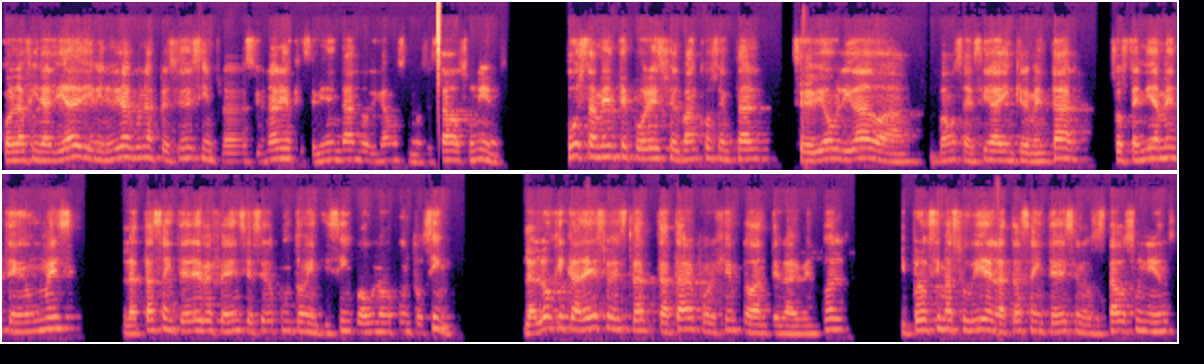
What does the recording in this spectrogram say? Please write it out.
con la finalidad de disminuir algunas presiones inflacionarias que se vienen dando, digamos, en los Estados Unidos. Justamente por eso el Banco Central se vio obligado a, vamos a decir, a incrementar sostenidamente en un mes la tasa de interés de referencia de 0.25 a 1.5. La lógica de eso es tratar, por ejemplo, ante la eventual y próxima subida en la tasa de interés en los Estados Unidos,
